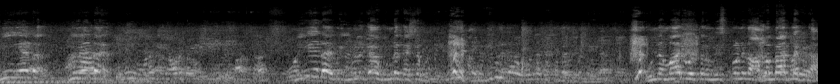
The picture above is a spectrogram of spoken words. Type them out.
நீ ஏடா நீ ஏடா நீ உனக்கு நீ ஏடா இவளுக்காக உன்னை உன்னை மாதிரி ஒருத்தரை மிஸ் பண்ணது அவ பேட் லக்கடா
